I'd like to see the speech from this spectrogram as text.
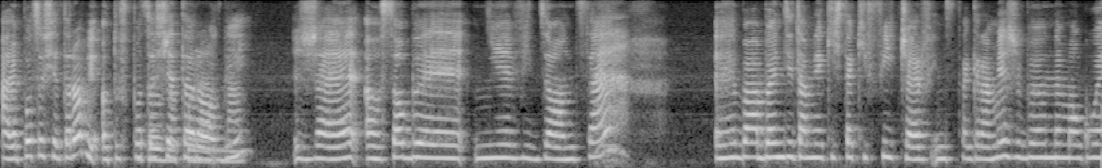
ale po co się to robi? Otóż po co się to robi, że osoby niewidzące chyba będzie tam jakiś taki feature w Instagramie, żeby one mogły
